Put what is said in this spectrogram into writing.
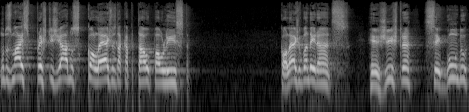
um dos mais prestigiados colégios da capital paulista. Colégio Bandeirantes registra segundo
